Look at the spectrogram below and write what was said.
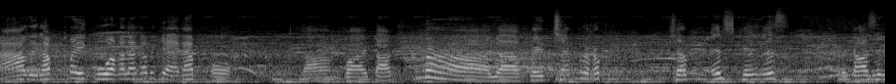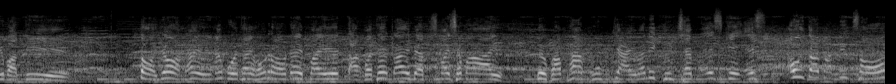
เอาเลยครับไม่กลัวกันแล้วครับพี่แก่ครับโอ้ต่างฝ่ายต่างหน้าอยากเป็นแชมป์แล้วครับ แชมป์ SKS รายการศิริบัตรที่ต่อยอดให้นักมวยไทยของเราได้ไปต่างประเทศได้แบบสบายๆด้วยความภาคภูมิใจว่านี่คือแชมป์ SKS เอาต่อหมัดหนึ่งสอง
